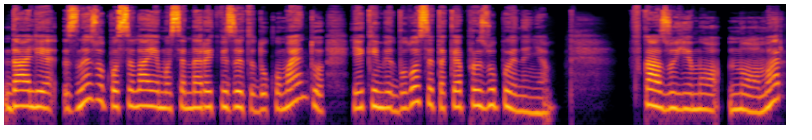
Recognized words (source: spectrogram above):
Далі знизу посилаємося на реквізити документу, яким відбулося таке призупинення. Вказуємо номер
